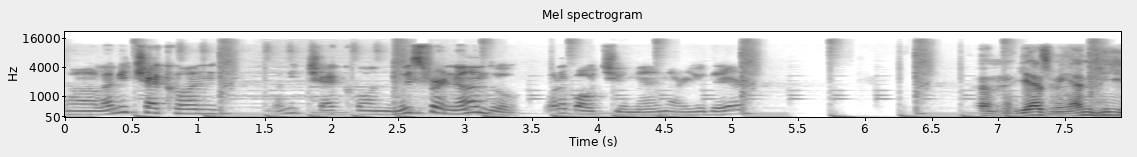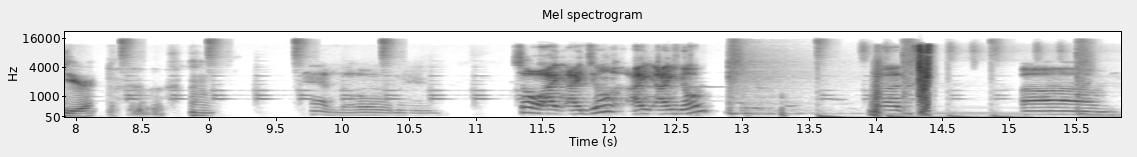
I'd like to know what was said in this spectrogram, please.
uh, let me check on let me check on luis fernando what about you man are you there Um, yes, me, I'm here. hello man so i i don't i i know but um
